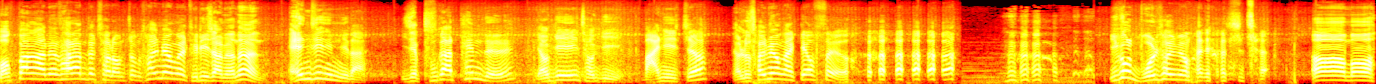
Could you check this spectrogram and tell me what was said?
먹방하는 사람들처럼 좀 설명을 드리자면은 엔진입니다. 이제 부가 템들 여기저기 많이 있죠? 별로 설명할 게 없어요. 이걸 뭘 설명하냐 진짜. 어 뭐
